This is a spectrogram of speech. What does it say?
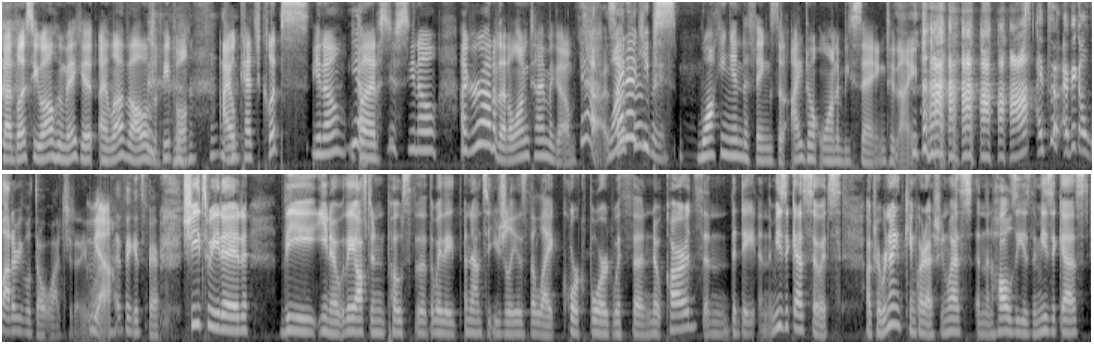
God bless you all who make it. I love all of the people. I'll catch clips, you know, Yeah. but just you know, I grew out of that a long time ago. Yeah, Why do I keep s- walking into things that I don't want to be saying tonight? I think a lot of people don't watch it anymore. Yeah. I think it's fair. She tweeted the, you know, they often post the, the way they announce it usually is the like cork board with the note cards and the date and the music guest. So it's October 9th, Kim Kardashian West, and then Halsey is the music guest.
